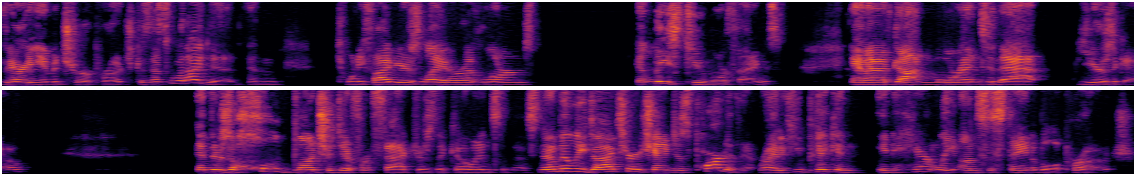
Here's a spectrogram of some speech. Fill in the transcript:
Very immature approach because that's what I did. And 25 years later, I've learned at least two more things, and I've gotten more into that years ago and there's a whole bunch of different factors that go into this. Now, Millie, dietary change is part of it, right? If you pick an inherently unsustainable approach,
